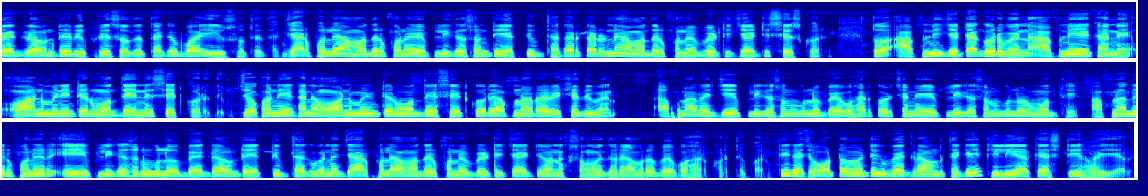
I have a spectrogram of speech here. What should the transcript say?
ব্যাকগ্রাউন্ডে রিফ্রেশ হতে থাকে বা ইউজ হতে থাকে। যার ফলে আমাদের ফোনের অ্যাপ্লিকেশনটি অ্যাক্টিভ থাকার কারণে আমাদের ফোনের ব্যাটারি চার্জটি শেষ করে। তো আপনি যেটা করবেন, আপনি এখানে ওয়ান মিনিটের মধ্যে এনে সেট করে দেবেন। যখনই এখানে ওয়ান মিনিটের মধ্যে সেট করে আপনারা রেখে দেবেন আপনারা যে অ্যাপ্লিকেশনগুলো ব্যবহার করছেন এই অ্যাপ্লিকেশনগুলোর মধ্যে, আপনাদের ফোনের এই অ্যাপ্লিকেশনগুলো ব্যাকগ্রাউন্ডে অ্যাক্টিভ থাকবে না, যার ফলে আমাদের ফোনের ব্যাটারি চাইটি অনেক সময় ধরে আমরা ব্যবহার করতে পারব। ঠিক আছে অটোমেটিক ব্যাকগ্রাউন্ড থেকে ক্লিয়ার ক্যাশটি হয়ে যাবে।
